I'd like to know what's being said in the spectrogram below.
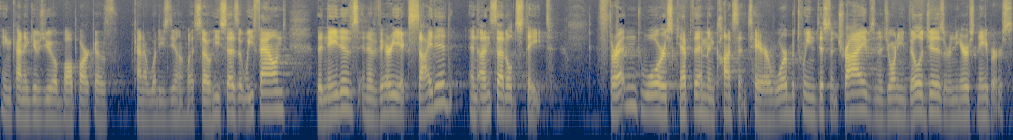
and kind of gives you a ballpark of kind of what he's dealing with. So he says that we found the natives in a very excited and unsettled state. Threatened wars kept them in constant terror, war between distant tribes and adjoining villages or nearest neighbors.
